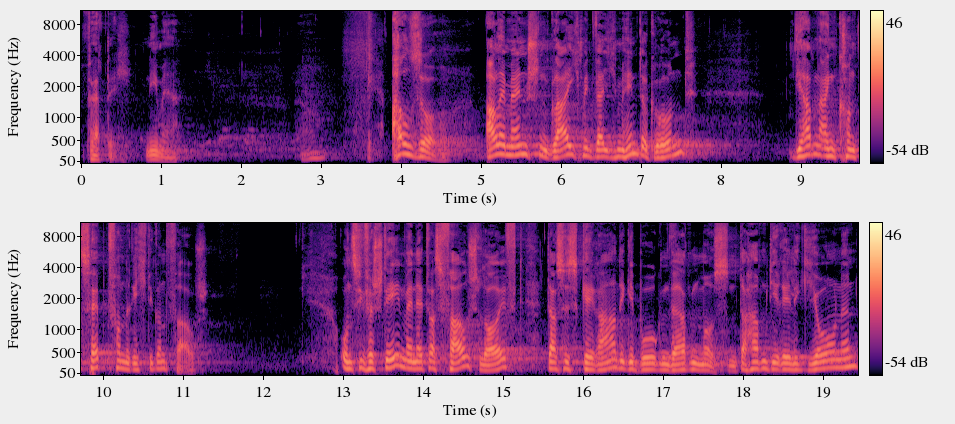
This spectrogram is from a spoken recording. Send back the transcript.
fertig, nie mehr. Also, alle Menschen gleich mit welchem Hintergrund, die haben ein Konzept von richtig und falsch. Und sie verstehen, wenn etwas falsch läuft, dass es gerade gebogen werden muss. Und da haben die Religionen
